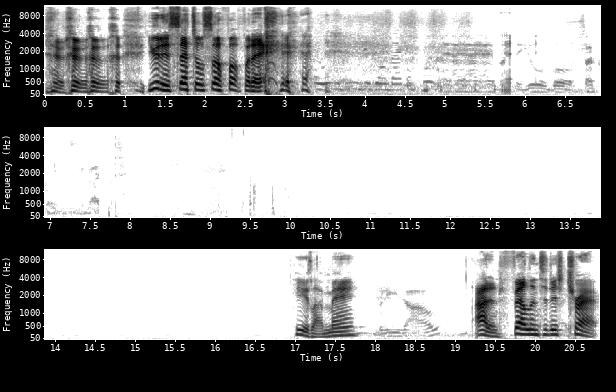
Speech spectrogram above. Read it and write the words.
you didn't set yourself up for that. He is like, man, I didn't fell into this trap.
